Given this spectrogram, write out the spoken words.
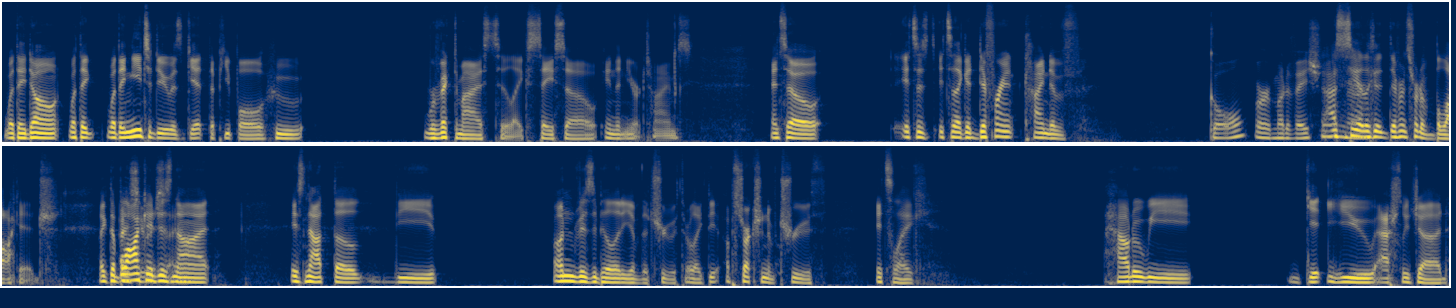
What they don't what they what they need to do is get the people who were victimized to like say so in the New York Times. And so it's a, it's like a different kind of goal or motivation. I was to say or- like a different sort of blockage. Like the see blockage is not is not the the unvisibility of the truth or like the obstruction of truth. It's like how do we get you, Ashley Judd,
